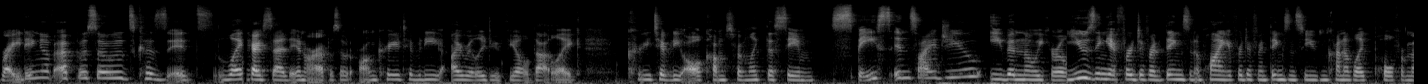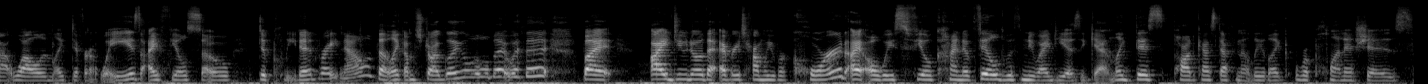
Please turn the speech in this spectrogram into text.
writing of episodes because it's like I said in our episode on creativity. I really do feel that like creativity all comes from like the same space inside you even though you're using it for different things and applying it for different things and so you can kind of like pull from that well in like different ways i feel so depleted right now that like i'm struggling a little bit with it but I do know that every time we record, I always feel kind of filled with new ideas again. Like this podcast definitely like replenishes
